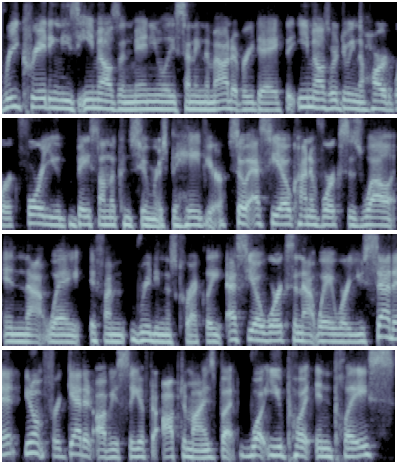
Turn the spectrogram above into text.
recreating these emails and manually sending them out every day. The emails are doing the hard work for you based on the consumer's behavior. So SEO kind of works as well in that way, if I'm reading this correctly. SEO works in that way where you set it, you don't forget it, obviously, you have to optimize, but what you put in place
